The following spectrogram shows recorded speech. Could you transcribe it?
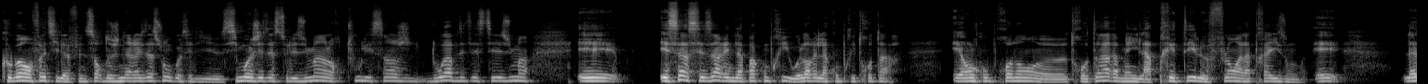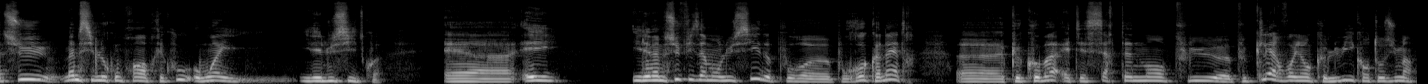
Koba, en fait, il a fait une sorte de généralisation. Quoi. C'est dit, si moi je déteste les humains, alors tous les singes doivent détester les humains. Et, et ça, César, il ne l'a pas compris, ou alors il l'a compris trop tard. Et en le comprenant euh, trop tard, eh il a prêté le flanc à la trahison. Et là-dessus, même s'il le comprend après coup, au moins il, est lucide, quoi. Et, euh, et, il est même suffisamment lucide pour, euh, pour reconnaître que Koba était certainement plus, plus clairvoyant que lui quant aux humains.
